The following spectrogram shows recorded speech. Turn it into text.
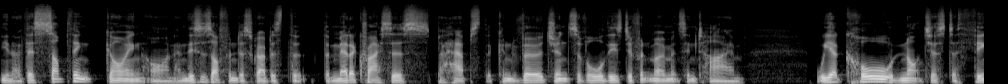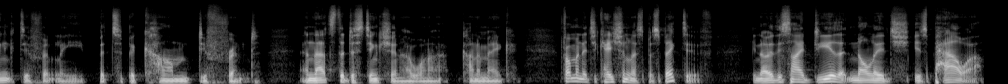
You know, there's something going on, and this is often described as the the meta crisis, perhaps the convergence of all these different moments in time. We are called not just to think differently, but to become different, and that's the distinction I want to kind of make from an educationalist perspective. You know, this idea that knowledge is power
